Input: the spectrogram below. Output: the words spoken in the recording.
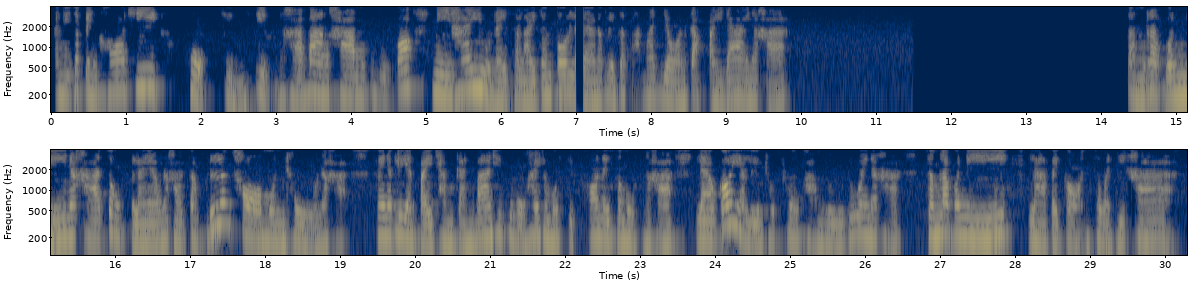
อันนี้จะเป็นข้อที่6ถึง10นะคะ บางคำครูโบก็มีให้อยู่ในสไลด์ต้นๆแล้ว นักเรียนก็สามารถย้อนกลับไปได้นะคะ สำหรับวันนี้นะคะจบแล้วนะคะกับเรื่องทอมนโทนะคะ ให้นักเรียนไปทำการบ้านที่ครูโบให้ทั้งหมด 10 ข้อในสมุดนะคะ แล้วก็อย่าลืมทบทวนความรู้ด้วยนะคะสำหรับวันนี้ลาไปก่อน สวัสดีค่ะ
